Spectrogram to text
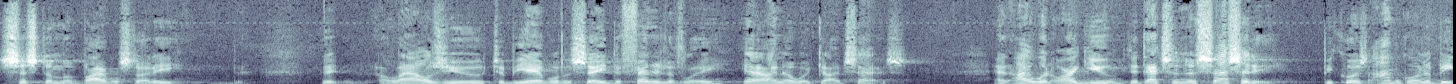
system of Bible study that allows you to be able to say definitively, yeah, I know what God says. And I would argue that that's a necessity because I'm going to be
